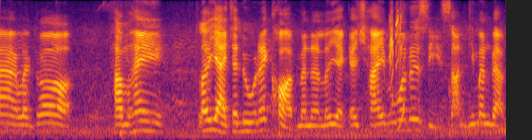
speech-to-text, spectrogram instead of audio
มากๆ แล้วก็ทำให้เราอยากจะดูได้คอร์ดมันนะเราอยากจะใช้เพราะว่าด้วยสีสันที่มันแบบ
